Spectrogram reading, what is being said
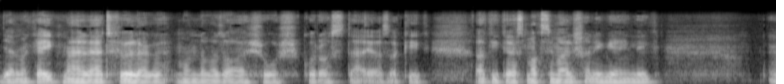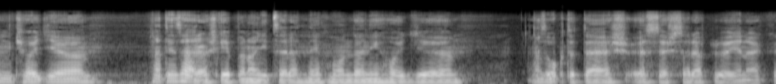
gyermekeik mellett, főleg mondom az alsós korosztály az, akik, akik ezt maximálisan igénylik. Úgyhogy hát én zárásképpen annyit szeretnék mondani, hogy az oktatás összes szereplőjének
